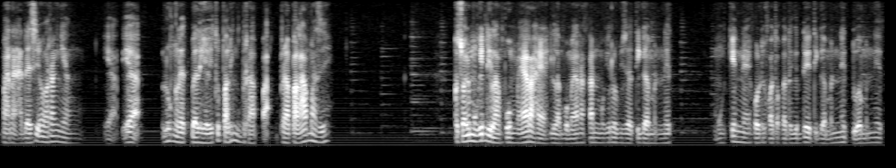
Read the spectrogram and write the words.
Mana ada sih orang yang ya ya lu ngeliat baliho itu paling berapa berapa lama sih? Kecuali mungkin di lampu merah ya di lampu merah kan mungkin lu bisa tiga menit. Mungkin ya kalau di kota-kota gede tiga menit dua menit.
